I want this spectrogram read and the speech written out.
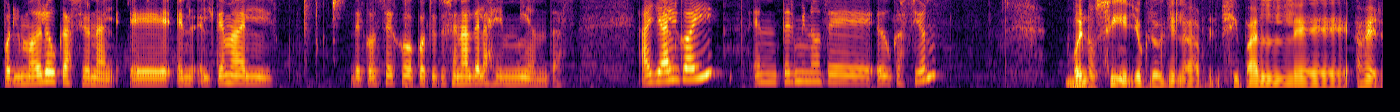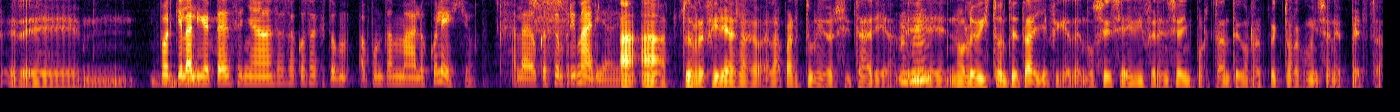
por el modelo educacional eh, el tema del, del, Consejo Constitucional de las Enmiendas? ¿Hay algo ahí en términos de educación? Bueno, sí, yo creo que la principal, eh, a ver... Eh, Porque la libertad de enseñanza, esas cosas que apuntan más a los colegios, a la educación primaria. Ah, ah, tú te refieres a la, parte universitaria. Eh, no lo he visto en detalle, fíjate, no sé si hay diferencias importantes con respecto a la comisión experta.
